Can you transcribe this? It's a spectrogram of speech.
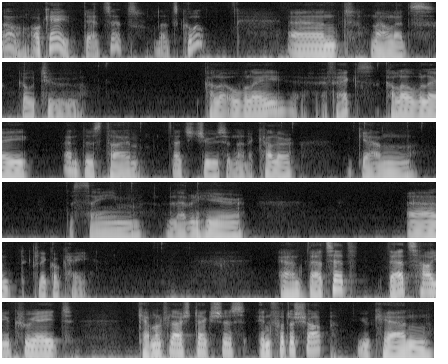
Oh okay that's it. That's cool. And now let's go to color overlay FX color overlay and this time let's choose another color again the same level here. And click OK. And that's it. That's how you create camouflage textures in Photoshop. You can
